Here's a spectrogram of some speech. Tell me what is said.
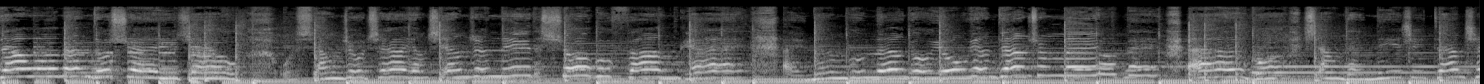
到我们都睡着。我想就这样牵着你的手不放开，爱能不能够永远单纯没有被爱？我想带你骑单车，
